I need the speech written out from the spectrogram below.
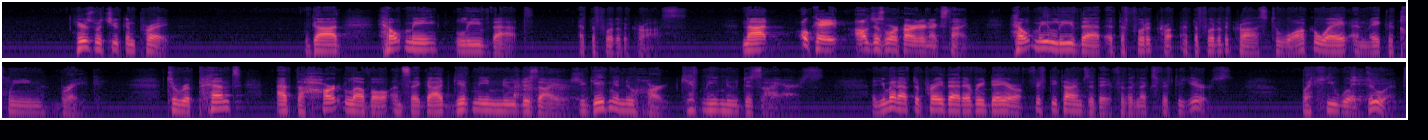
here's what you can pray God, help me leave that at the foot of the cross. Not, okay, I'll just work harder next time. Help me leave that at the foot of, at the foot of the cross to walk away and make a clean break, to repent at the heart level and say, God, give me new desires. You gave me a new heart. Give me new desires. And you might have to pray that every day or 50 times a day for the next 50 years. But He will do it.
